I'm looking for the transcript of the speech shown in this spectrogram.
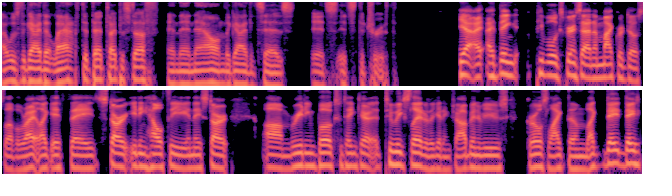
I was the guy that laughed at that type of stuff, and then now I'm the guy that says it's it's the truth. Yeah, I, I think people experience that at a microdose level, right? Like if they start eating healthy and they start um, reading books and taking care. Two weeks later, they're getting job interviews. Girls like them. Like they they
